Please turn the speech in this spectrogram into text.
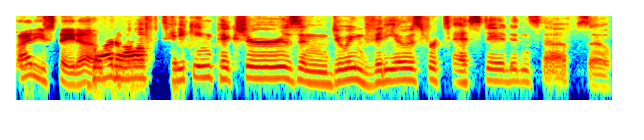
Glad you stayed up. got off taking pictures and doing videos for tested and stuff. So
